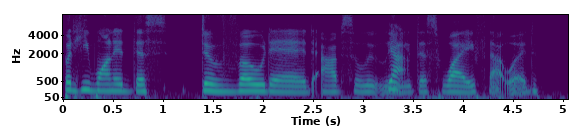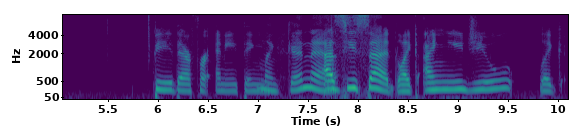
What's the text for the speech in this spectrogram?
But he wanted this devoted, absolutely Yeah. this wife that would Be there for anything. my goodness. as he said, like I need you. Like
